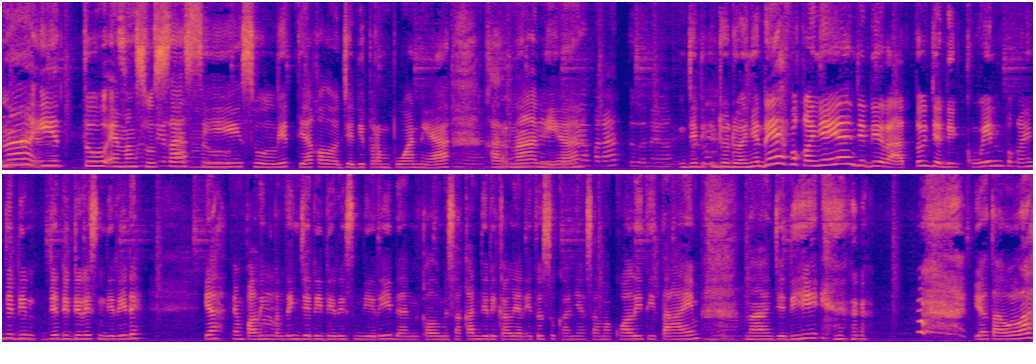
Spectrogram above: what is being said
Nah itu emang susah sih. Sulit ya kalau jadi perempuan ya. Karena nih ya ratu jadi dua-duanya deh pokoknya ya. Jadi ratu jadi queen pokoknya jadi jadi diri sendiri deh ya yang paling penting jadi diri sendiri dan kalau misalkan diri kalian itu sukanya sama quality time nah jadi ya tahulah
